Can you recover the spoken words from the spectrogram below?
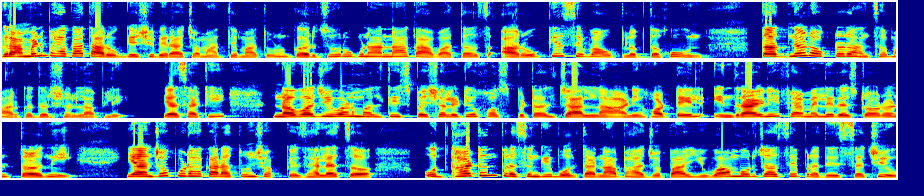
ग्रामीण भागात आरोग्य शिबिराच्या माध्यमातून गरजू रुग्णांना गावातच आरोग्य सेवा उपलब्ध होऊन तज्ज्ञ डॉक्टरांचं मार्गदर्शन लाभले. यासाठी Navjeevan multi speciality hospital Jalna आणि hotel Indrayani family restaurant Talni यांच्या पुढाकारातून शक्य झाल्याचं उद्घाटन प्रसंगी बोलताना भाजपा युवा मोर्चाचे प्रदेश सचिव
